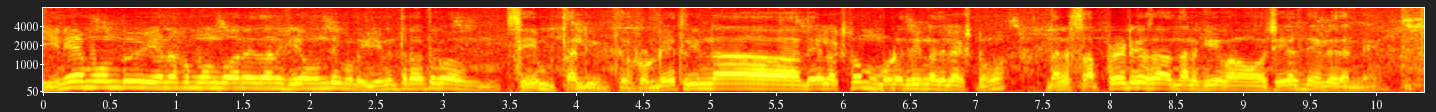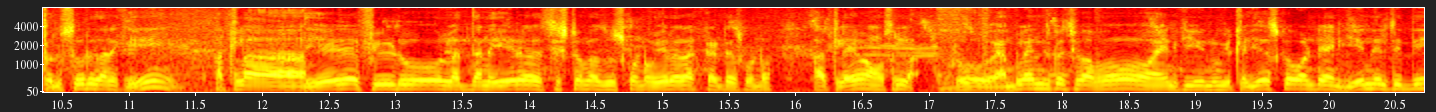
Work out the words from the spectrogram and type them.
ఈయనే ముందు ఈయనక ముందు అనే దానికి ఏముంది? ఇప్పుడు ఈయన తర్వాత సేమ్ తల్లి రెండో తిరిగిన అదే లక్షణం మూడో తిరిగిన అదే లక్షణం. దానికి సపరేట్గా దానికి మనం చేయాల్సింది ఏం లేదండి. తొలిసూరు దానికి అట్లా ఏరే ఫీడు లేదా దాన్ని ఏరే సిస్టమ్గా చూసుకుంటాం వేరే రకం కట్టేసుకుంటాం అట్లా ఏం అవసరం ఇప్పుడు ఎంప్లాయీ తీసుకొచ్చి పాపం ఆయనకి నువ్వు ఇట్లా చేసుకోవంటే ఆయనకి ఏం తెలిసిద్ది?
